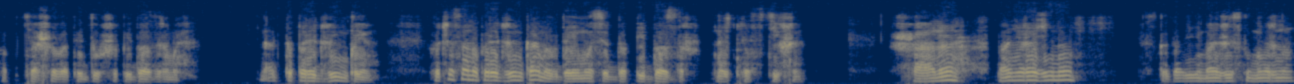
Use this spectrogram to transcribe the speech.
обтяшувати душу підозрами. Надто перед жінкою, хоча саме перед жінками вдаємося до підозр найчастіше. Шана, пані Рагіно, сказав їй майже сумирно.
